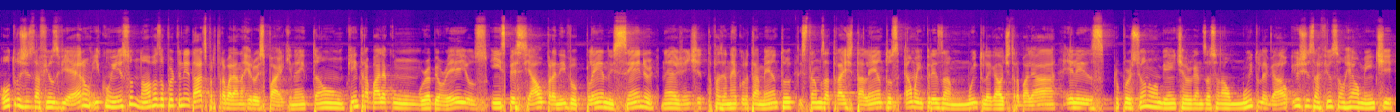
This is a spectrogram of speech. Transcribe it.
Outros desafios vieram e, com isso, novas oportunidades para trabalhar na Hero Spark. Né? Então, quem trabalha com Ruby on Rails, em especial para nível pleno e sênior, né, a gente está fazendo recrutamento, estamos atrás de talentos, é uma empresa muito legal de trabalhar, eles proporcionam um ambiente organizacional muito legal e os desafios são realmente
